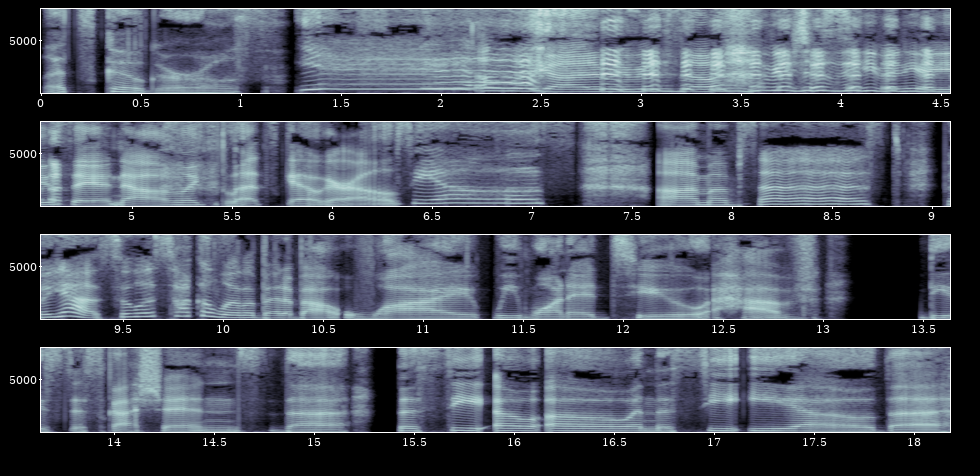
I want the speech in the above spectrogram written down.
Let's go, girls. Yay! Yeah. Oh my God. I'm even so happy just even hear you say it now. I'm like, let's go, girls. Yes. I'm obsessed. But yeah, so let's talk a little bit about why we wanted to have these discussions the the COO and the CEO, the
